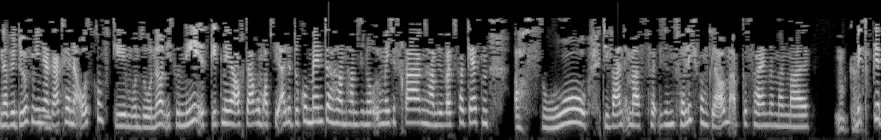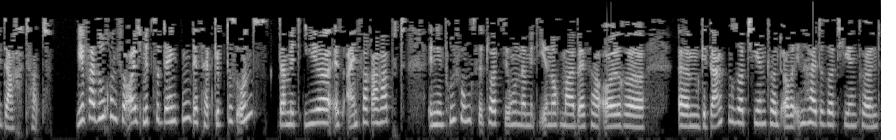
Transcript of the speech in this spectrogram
Na, wir dürfen Ihnen ja mhm. gar keine Auskunft geben und so, ne? Und ich so, nee, es geht mir ja auch darum, ob Sie alle Dokumente haben. Haben Sie noch irgendwelche Fragen? Haben wir was vergessen? Ach so, die waren immer, die sind völlig vom Glauben abgefallen, wenn man mal okay. mitgedacht hat. Wir versuchen für euch mitzudenken, deshalb gibt es uns damit ihr es einfacher habt in den Prüfungssituationen, damit ihr nochmal besser eure ähm, Gedanken sortieren könnt, eure Inhalte sortieren könnt.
